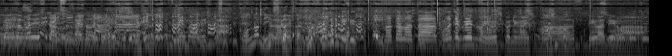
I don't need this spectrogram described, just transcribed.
疲れ様でした。お疲れ様でした。お疲れ様でした。こんなんでいいおですか？こんなんでいいですまたまたコマチャクレーズもよろしくお願いします。ではでは。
